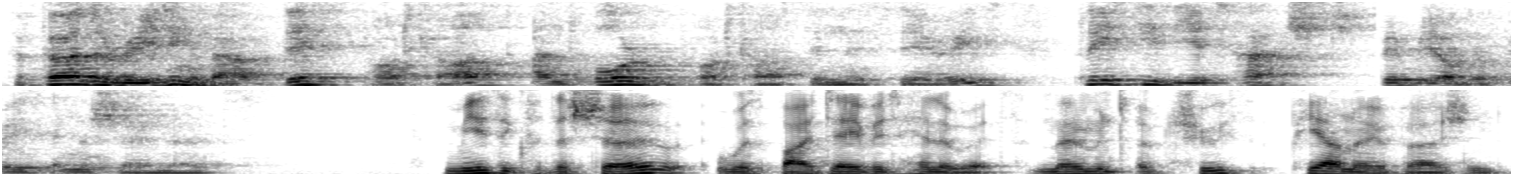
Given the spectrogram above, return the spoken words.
For further reading about this podcast and all of the podcasts in this series, please see the attached bibliographies in the show notes. Music for the show was by David Hilowitz, Moment of Truth piano version,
